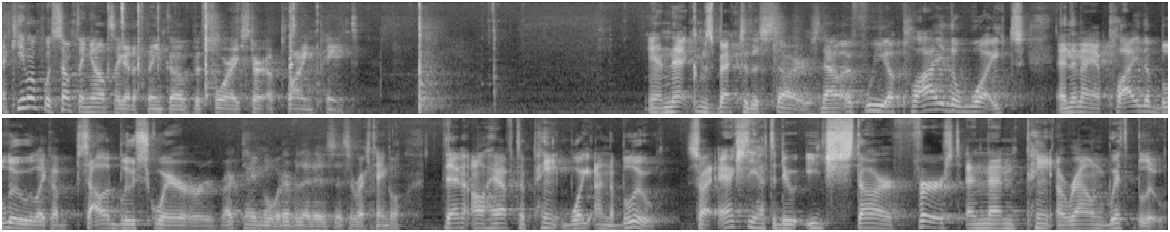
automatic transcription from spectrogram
I came up with something else I gotta think of before I start applying paint. And that comes back to the stars. Now if we apply the white and then I apply the blue like a solid blue square or rectangle, whatever that is, that's a rectangle. Then I'll have to paint white on the blue. So I actually have to do each star first and then paint around with blue.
